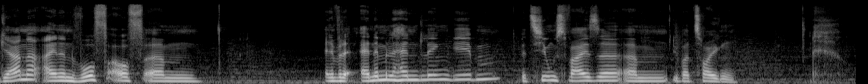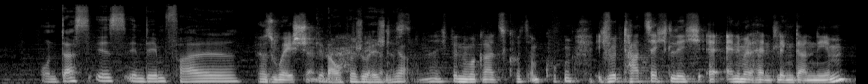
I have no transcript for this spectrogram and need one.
gerne einen Wurf auf ähm, entweder Animal Handling geben, beziehungsweise ähm, überzeugen. Und das ist in dem Fall. Persuasion. Genau, Persuasion, das dann, ne? Ich bin nur mal gerade kurz am gucken. Ich würde tatsächlich äh, Animal Handling dann nehmen.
